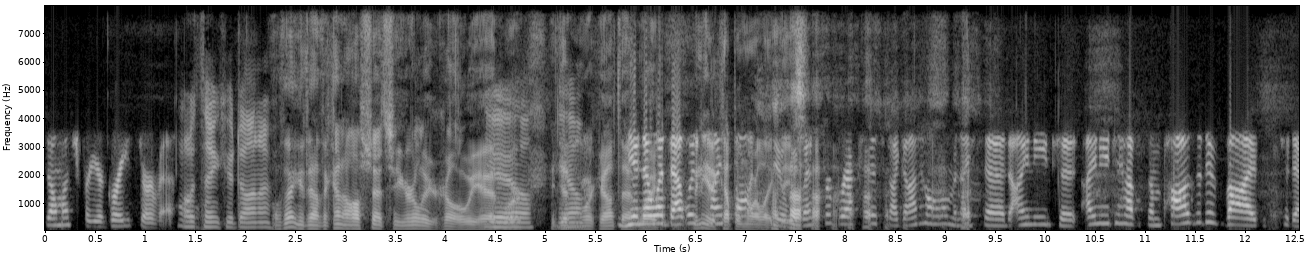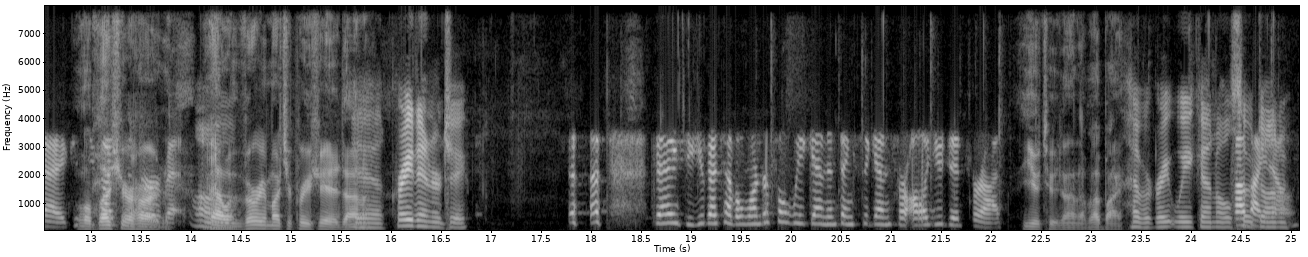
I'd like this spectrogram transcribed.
so much for your great service. Oh, thank you, Donna. Well, thank you, Donna. That kind of offsets the earlier call we had Yeah, where it didn't yeah. work out that you know way. what? That was We need a my couple thought more like too. these. I went for breakfast. I got home and I said, I need to, I need to have some positive vibes today. Well, bless your heart. deserve it. That was very much appreciated, Donna. Yeah, great energy. Thank you. You guys have a wonderful weekend, and thanks again for all you did for us. You too, Donna. Bye bye. Have a great weekend, also, Bye-bye Donna.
